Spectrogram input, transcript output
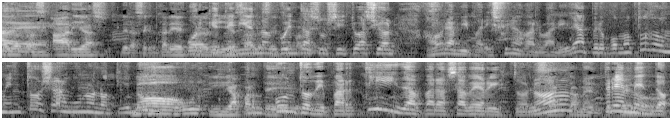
que hay otras áreas de la Secretaría de Estado Porque de teniendo en cuenta su situación, ahora me parece una barbaridad, pero como todo aumentó, ya uno no tiene No, un- y un aparte... punto de partida para saber esto, ¿no? Exactamente, Tremendo.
